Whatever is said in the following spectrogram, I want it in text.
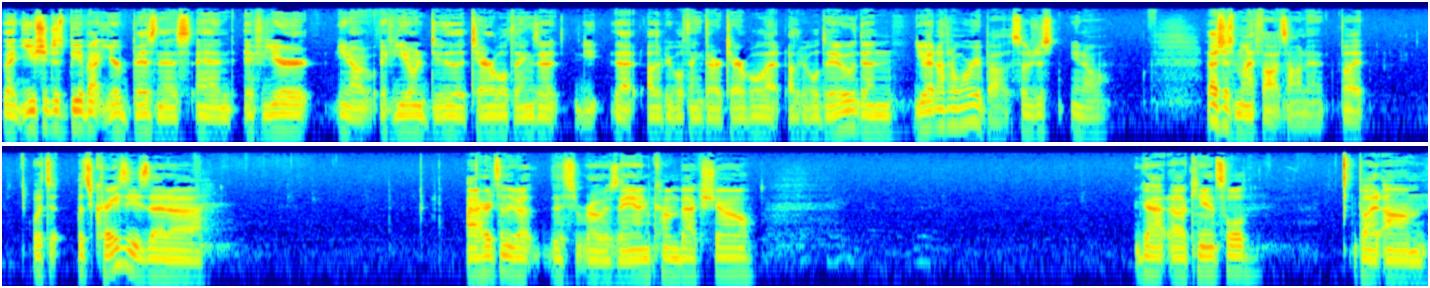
like you should just be about your business and if you're you know, if you don't do the terrible things that you, that other people think that are terrible that other people do, then you had nothing to worry about. So just you know, that's just my thoughts on it. But what's what's crazy is that uh, I heard something about this Roseanne comeback show got uh, canceled, but um,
